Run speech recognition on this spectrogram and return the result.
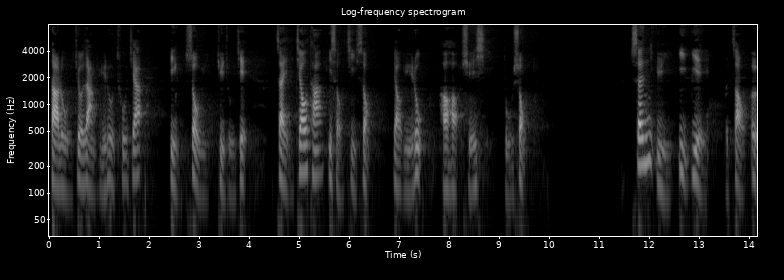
大陆就让于露出家，并授予具足戒，再教他一首偈颂，要于露好好学习读诵。身语意业不造恶，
